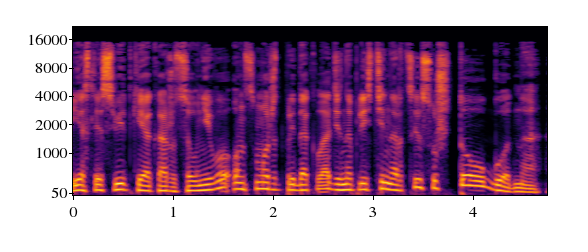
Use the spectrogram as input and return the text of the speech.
если свитки окажутся у него, он сможет при докладе наплести нарциссу что угодно.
